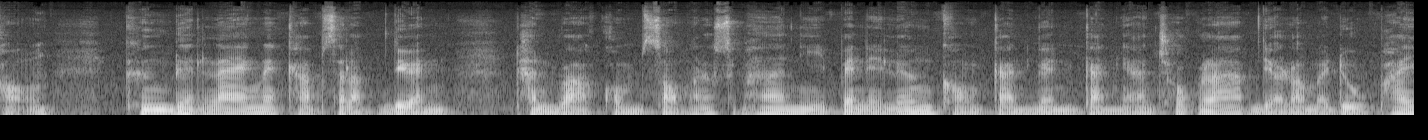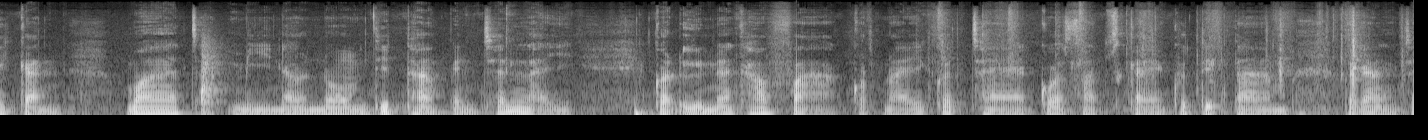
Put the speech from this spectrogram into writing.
ของครึ่งเดือนแรกนะครับสำหรับเดือนธันวาคม 2065นี้เป็นในเรื่องของการเงินการงานโชคลาภเดี๋ยวเรามาดูไพ่กัน ว่าจะมีแนวโน้มทิศทางเป็นเช่นไร ก่อนอื่นนะครับ ฝากกดไลค์กดแชร์กด subscribe กดติดตามเป็นกำลังใจ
